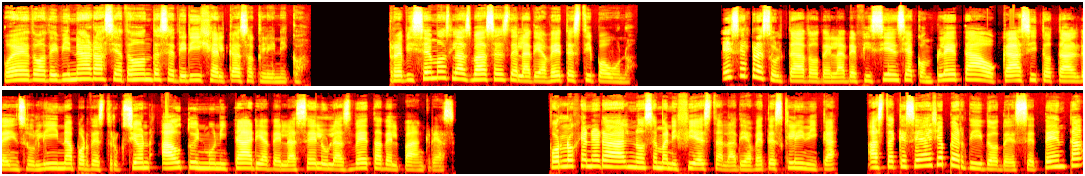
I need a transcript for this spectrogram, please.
Puedo adivinar hacia dónde se dirige el caso clínico. Revisemos las bases de la diabetes tipo 1. Es el resultado de la deficiencia completa o casi total de insulina por destrucción autoinmunitaria de las células beta del páncreas. Por lo general no se manifiesta la diabetes clínica hasta que se haya perdido de 70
